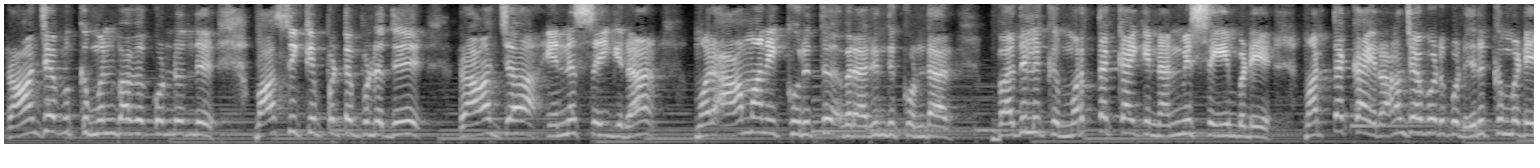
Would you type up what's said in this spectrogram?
ராஜாவுக்கு முன்பாக கொண்டு வாசிக்கப்பட்ட பொழுது ராஜா என்ன செய்கிறார்? ஆமானை குறித்து அவர் அறிந்து கொண்டார். பதிலுக்கு மொர்த்தக்காய்க்கு நன்மை செய்யும்படி மொர்த்தக்காய் ராஜாவோடு கூட இருக்கும்படி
